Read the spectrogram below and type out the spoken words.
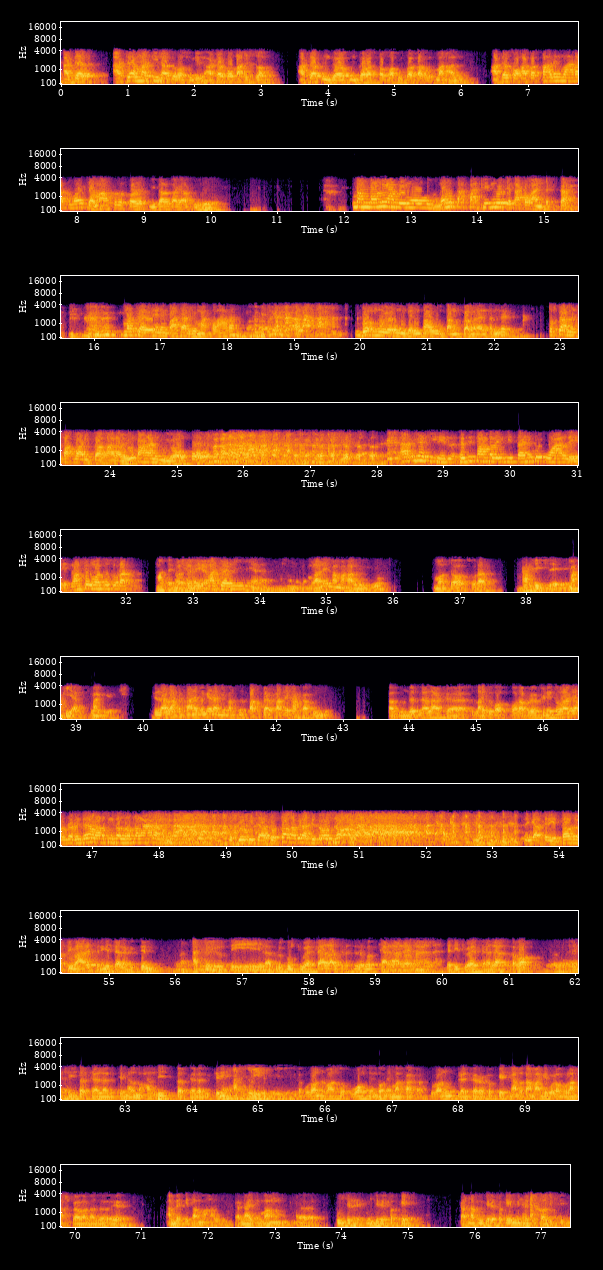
Ada ada Madinah tuh Rasulullah, ada kota Islam, ada penggawa-penggawa top Abu Bakar Utsman Ali. Ada sahabat paling larat wae jamaah terus kayak Bilal kayak Abu Hurairah. Nonton apa yang ngomong tak pak dino aja kata ancekat. Mereka ini pasar di maklaran. Mbokmu yang mungkin tahu tentang bank rentenir. Terus kan men fatwa riba haram, lu pangan itu ya apa? Artinya gini, jadi sambalin kita ini tuh kuali, langsung mau surat. Madaniyah. Mulane Imam Mahali itu mau surat kasih makia. Makia. Delala kersane pangeran iki maksud pas bar Fatihah kabundut. Kabundut lala ada setelah itu kok ora periode itu aja ora periode ora sing terus nang ngarang. Terus yo pidato tapi ra diterusno. Singkat cerita terus diwaris jenenge Jalaluddin Asyuyuti. Lah berhubung dua jalal terus disebut jalalain. Jadi dua jalal? Jadi tok Jalaluddin Al-Mahalli, tok Jalaluddin Asyuyuti. Kulo termasuk sing kok nikmat kakak. Kulo nu belajar fikih ngantos tak mangke kulo mulang asbawa nazair ambek kita mahal. Karena itu memang punjir punjir fikih. Karena punjir fikih min politik.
